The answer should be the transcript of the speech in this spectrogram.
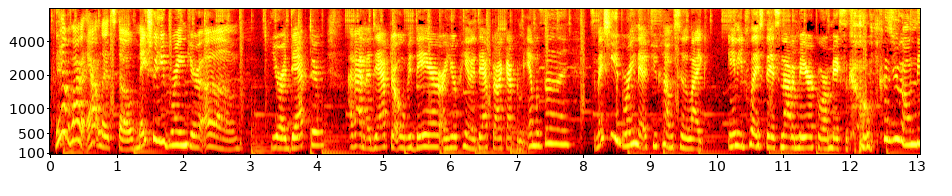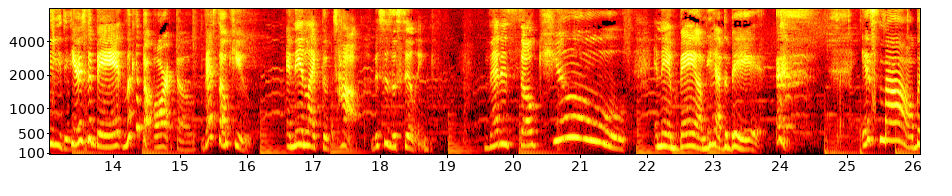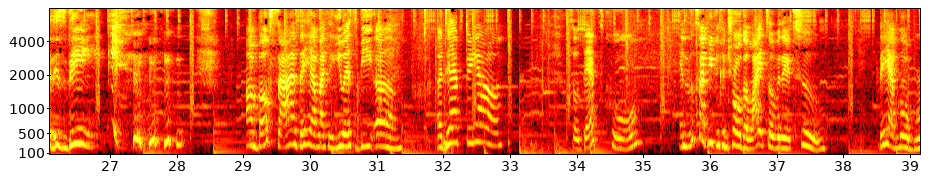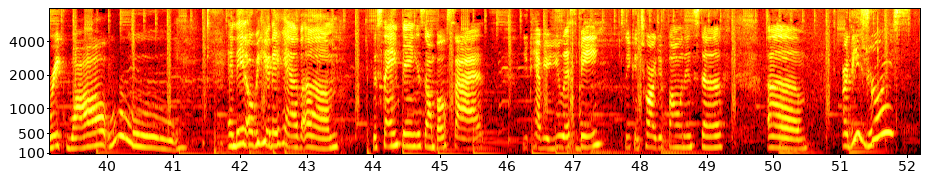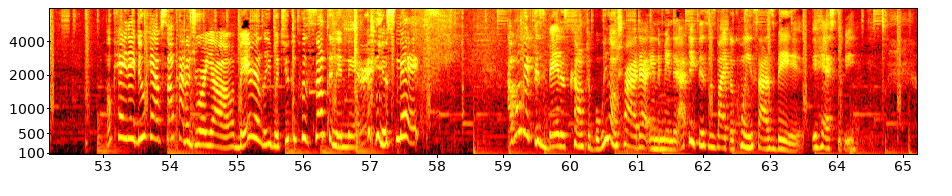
They have a lot of outlets though. Make sure you bring your um your adapter. I got an adapter over there, a European adapter I got from Amazon. So make sure you bring that if you come to like any place that's not America or Mexico because you're gonna need it. Here's the bed. Look at the art though. That's so cute. And then like the top, this is the ceiling. That is so cute. And then bam, you have the bed. it's small, but it's big. On both sides, they have like a USB um adapter, y'all. So that's cool. And it looks like you can control the lights over there too. They have little brick wall. Ooh. And then over here they have um the same thing is on both sides. You can have your USB so you can charge your phone and stuff. Um are these drawers? Okay, they do have some kind of drawer, y'all. Barely, but you can put something in there. your snacks. I wonder if this bed is comfortable. We're gonna try it out in a minute. I think this is like a queen size bed. It has to be.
